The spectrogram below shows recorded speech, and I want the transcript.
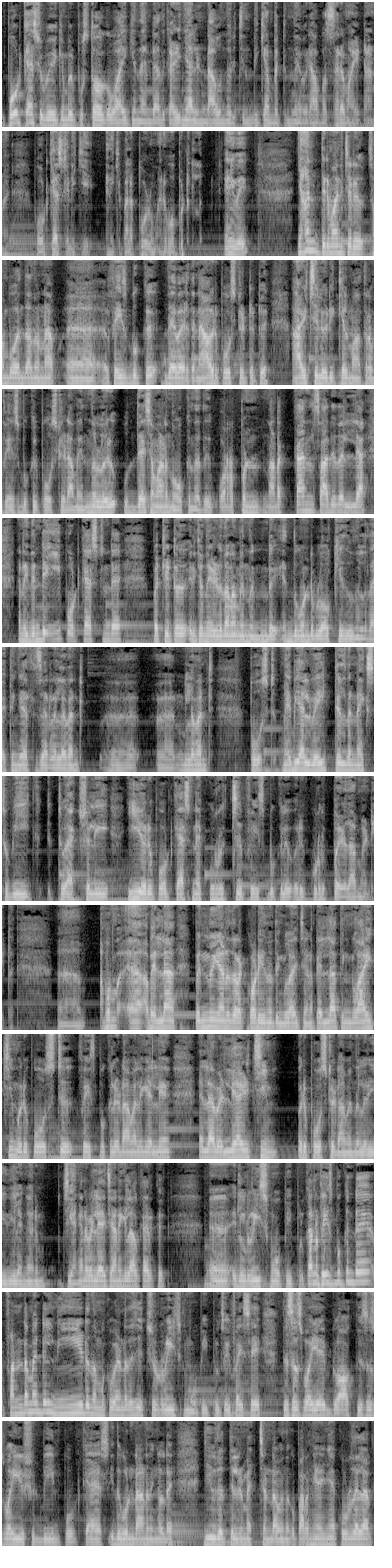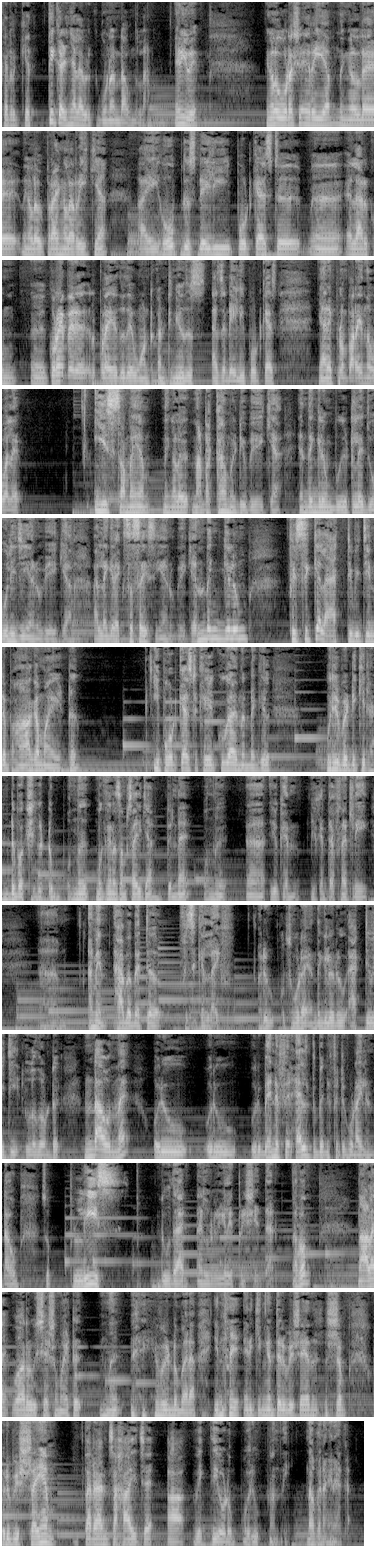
പോഡ്കാസ്റ്റ് ഉപയോഗിക്കുമ്പോൾ ഒരു പുസ്തകമൊക്കെ വായിക്കുന്നതിന്റെ അത് കഴിഞ്ഞാൽ ഉണ്ടാവുന്ന ഒരു ചിന്തിക്കാൻ പറ്റുന്ന ഒരു അവസരമായിട്ടാണ് പോഡ്കാസ്റ്റ് എനിക്ക് എനിക്ക് പലപ്പോഴും അനുഭവപ്പെട്ടിട്ടുള്ളത്. എനിവേ ഞാൻ തീരുമാനിച്ചൊരു സംഭവം എന്താന്ന് പറഞ്ഞാൽ ഫേസ്ബുക്ക് ദയവായി തന്നെ ആ ഒരു പോസ്റ്റ് ഇട്ടിട്ട് ആഴ്ചയിൽ ഒരിക്കൽ മാത്രം ഫേസ്ബുക്കിൽ പോസ്റ്റ് ഇടാം എന്നുള്ളൊരു ഉദ്ദേശമാണ് നോക്കുന്നത്. ഉറപ്പ് നടക്കാൻ സാധ്യത ഇല്ല കാരണം ഇതിന്റെ ഈ പോഡ്കാസ്റ്റിന്റെ പറ്റിയിട്ട് എനിക്കൊന്ന് എഴുതണം എന്നുണ്ട് എന്തുകൊണ്ട് ബ്ലോക്ക് ചെയ്തു എന്നുള്ളത്? I think that is a relevant relevant post maybe I wait till the next week to actually ഈ ഒരു പോഡ്കാസ്റ്റിനെ കുറിച്ച് ഫേസ്ബുക്കിൽ ഒരു കുറിപ്പ് എഴുതാൻ വേണ്ടിയിട്ട്. അപ്പം അപ്പം എല്ലാ ഇപ്പം ഇന്ന് ഞാനിത് റെക്കോർഡ് ചെയ്യുന്നത് തിങ്കളാഴ്ചയാണ്. അപ്പോൾ എല്ലാ തിങ്കളാഴ്ചയും ഒരു പോസ്റ്റ് ഫേസ്ബുക്കിൽ ഇടാം അല്ലെങ്കിൽ എല്ലാ എല്ലാ വെള്ളിയാഴ്ചയും ഒരു പോസ്റ്റ് ഇടാം എന്നുള്ള രീതിയിൽ എങ്ങാനും ചെയ്യാം. അങ്ങനെ വെള്ളിയാഴ്ച ആണെങ്കിൽ ആൾക്കാർക്ക് it will reach more people കാരണം ഫേസ്ബുക്കിന്റെ ഫണ്ടമെന്റൽ നീഡ് നമുക്ക് വേണ്ടത് it should reach more people so if I say this is why I block this is why you should be in podcast ഇതുകൊണ്ടാണ് നിങ്ങളുടെ ജീവിതത്തിൽ ഒരു മെച്ചം ഉണ്ടാവും എന്നൊക്കെ പറഞ്ഞു കഴിഞ്ഞാൽ കൂടുതൽ ആൾക്കാർക്ക് എത്തിക്കഴിഞ്ഞാൽ അവർക്ക് ഗുണം ഉണ്ടാവും എന്നുള്ളതാണ്. എനിവേ നിങ്ങളുടെ കൂടെ ഷെയർ ചെയ്യാം നിങ്ങളുടെ നിങ്ങളുടെ അഭിപ്രായങ്ങൾ അറിയിക്കുക. I hope this daily podcast എല്ലാവർക്കും കുറേ പേര് റിപ്ലൈ ചെയ്തു. They want to continue this as a daily podcast ഞാൻ എപ്പോഴും പറയുന്ന പോലെ ഈ സമയം നിങ്ങൾ നടക്കാൻ വേണ്ടി ഉപയോഗിക്കുക. എന്തെങ്കിലും വീട്ടിലെ ജോലി ചെയ്യാൻ ഉപയോഗിക്കുക അല്ലെങ്കിൽ എക്സസൈസ് ചെയ്യാൻ ഉപയോഗിക്കുക. എന്തെങ്കിലും ഫിസിക്കൽ ആക്ടിവിറ്റീന്റെ ഭാഗമായിട്ട് ഈ പോഡ്കാസ്റ്റ് കേൾക്കുക എന്നുണ്ടെങ്കിൽ ഒരു വെടിക്ക് രണ്ട് പക്ഷി കിട്ടും. ഒന്ന് നമുക്കിങ്ങനെ സംസാരിക്കാം പിന്നെ ഒന്ന് you can you can definitely I mean have a better physical life ഒരു കുറച്ചും കൂടെ എന്തെങ്കിലും ഒരു ആക്ടിവിറ്റി ഉള്ളതുകൊണ്ട് ഉണ്ടാവുന്ന ഒരു ഒരു ഒരു ബെനിഫിറ്റ് ഹെൽത്ത് ബെനിഫിറ്റ് കൂടെ അതിലുണ്ടാവും. So please do that I really appreciate that അപ്പം നാളെ വേറൊരു വിശേഷമായിട്ട് ഇന്ന് വീണ്ടും വരാം. ഇന്ന് എനിക്ക് ഇങ്ങനത്തെ ഒരു വിഷയം ഒരു വിഷയം തരാൻ സഹായിച്ച ആ വ്യക്തിയോടും ഒരു നന്ദി. നവൻ അങ്ങനെയാക്കാം.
